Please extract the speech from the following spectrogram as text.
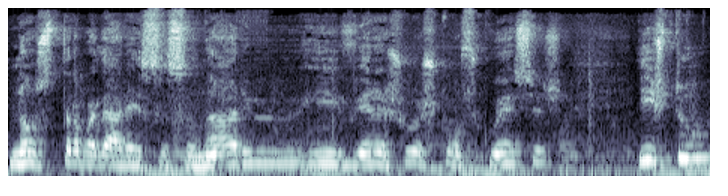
não se trabalhar esse cenário e ver as suas consequências. Isto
